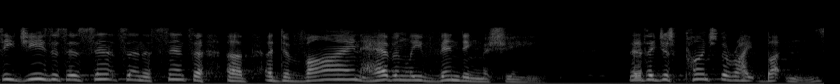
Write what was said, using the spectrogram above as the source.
see Jesus as sense, in a sense, a, a, a divine heavenly vending machine. That if they just punch the right buttons,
